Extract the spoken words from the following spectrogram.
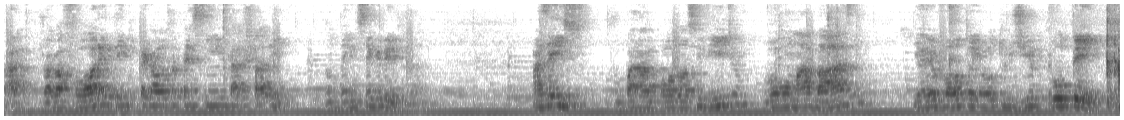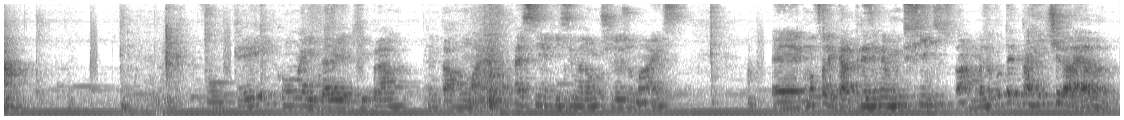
Cara, joga fora e tem que pegar outra pecinha e encaixar ali. Não tem segredo, né? Mas é isso. Vou parar para o nosso vídeo, vou arrumar a base e aí eu volto aí outro dia. Voltei voltei com uma ideia aqui para tentar arrumar. Essa pecinha aqui em cima eu não utilizo mais. É, como eu falei, cara, 3M é muito fixo, tá? Mas eu vou tentar retirar ela.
